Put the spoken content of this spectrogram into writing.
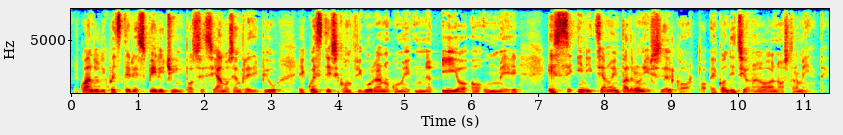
E quando di questi respiri ci impossessiamo sempre di più e questi si configurano come un io o un me, essi iniziano a impadronirsi del corpo e condizionano la nostra mente.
